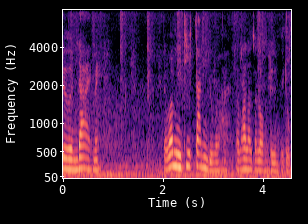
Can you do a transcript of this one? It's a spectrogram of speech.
เดินได้ไหม แต่ว่ามีที่กั้นอยู่นะคะ แต่ว่าเราจะลองเดินไปดู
